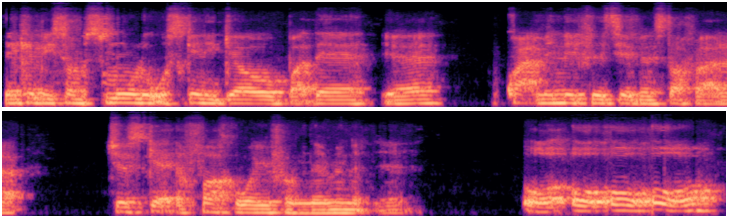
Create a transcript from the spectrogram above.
they can be some small little skinny girl, but they're yeah quite manipulative and stuff like that. Just get the fuck away from them, innit? Yeah? Or or or or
